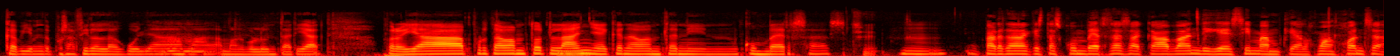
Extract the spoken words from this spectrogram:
que havíem de posar fil a l'agulla amb, el, amb el voluntariat. Però ja portàvem tot l'any eh, que anàvem tenint converses. Sí. Mm. Per tant, aquestes converses acaben, diguéssim, amb que el Juanjo ens eh,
